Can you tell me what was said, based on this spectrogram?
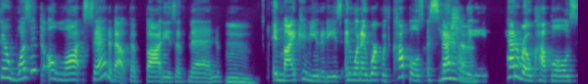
There wasn't a lot said about the bodies of men Mm, in my communities. And when I work with couples, especially hetero couples,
